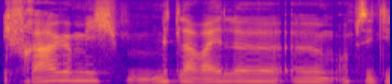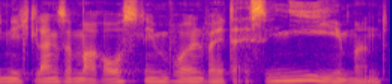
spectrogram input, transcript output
ich frage mich mittlerweile, ähm, ob sie die nicht langsam mal rausnehmen wollen, weil da ist nie jemand.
